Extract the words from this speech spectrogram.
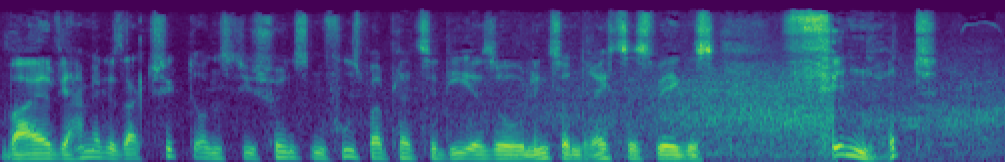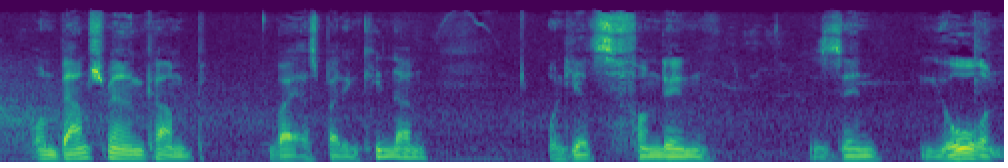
weil wir haben ja gesagt, schickt uns die schönsten Fußballplätze, die ihr so links und rechts des Weges findet. Und Bernd Schmellenkamp war erst bei den Kindern und jetzt von den Senioren.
